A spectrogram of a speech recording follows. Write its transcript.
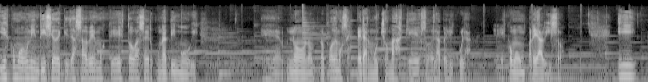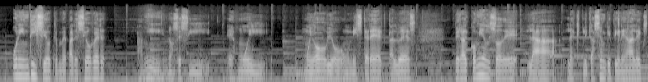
y es como un indicio de que ya sabemos que esto va a ser una teen movie. Eh, no, no, no, podemos esperar mucho más que eso de la película. Es como un preaviso. Y un indicio que me pareció ver mí, no sé si es muy, muy obvio, un easter egg tal vez, pero al comienzo de la, la explicación que tiene Alex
